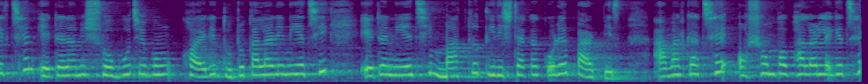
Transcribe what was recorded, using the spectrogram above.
দেখছেন, এটার আমি সবুজ এবং খয়েরি দুটো কালারে নিয়েছি। এটা নিয়েছি মাত্র তিরিশ টাকা করে পার পিস। আমার কাছে অসম্ভব ভালো লেগেছে।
